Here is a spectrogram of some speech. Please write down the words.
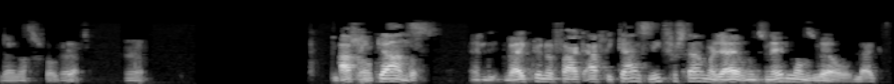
Nederlands gesproken, Ja. ja. Ja. Interessant. Afrikaans. En wij kunnen vaak Afrikaans niet verstaan, maar zij ons Nederlands wel, lijkt.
